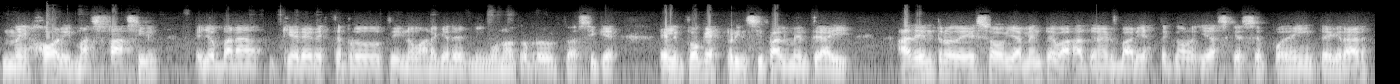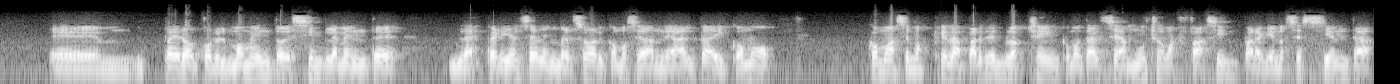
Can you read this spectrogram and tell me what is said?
mejor y más fácil, ellos van a querer este producto y no van a querer ningún otro producto. Así que el enfoque es principalmente ahí. Adentro de eso, obviamente, vas a tener varias tecnologías que se pueden integrar, eh, pero por el momento es simplemente la experiencia del inversor, cómo se dan de alta y cómo, cómo hacemos que la parte de blockchain como tal sea mucho más fácil para que no se sienta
